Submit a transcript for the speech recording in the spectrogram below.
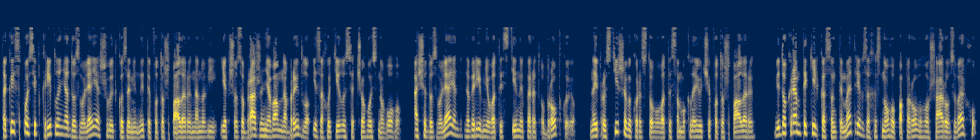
Такий спосіб кріплення дозволяє швидко замінити фотошпалери на нові, якщо зображення вам набридло і захотілося чогось нового, а що дозволяє не вирівнювати стіни перед обробкою. Найпростіше використовувати самоклеючі фотошпалери, Відокремте кілька сантиметрів захисного паперового шару зверху,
